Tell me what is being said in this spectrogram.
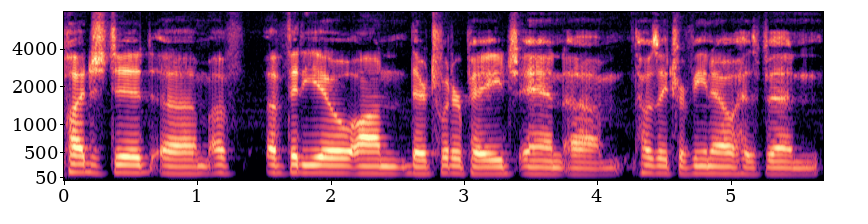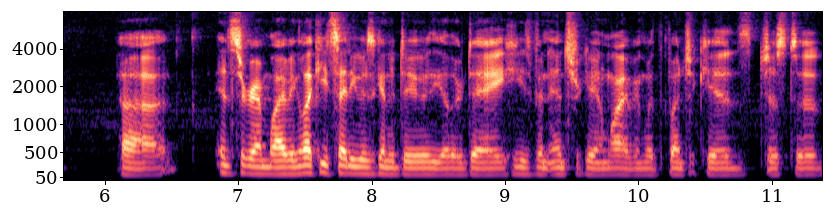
Pudge did um, a, a video on their Twitter page, and um, Jose Trevino has been uh, Instagram living, like he said he was going to do the other day. He's been Instagram living with a bunch of kids just to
